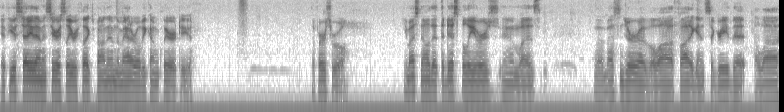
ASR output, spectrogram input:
If you study them and seriously reflect upon them, the matter will become clearer to you. The first rule. You must know that the disbelievers whom was the messenger of Allah fought against agreed that Allah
